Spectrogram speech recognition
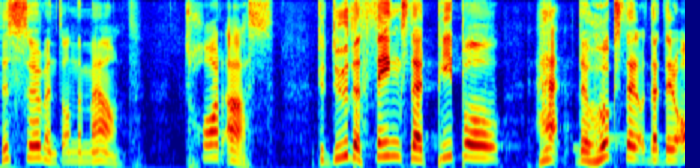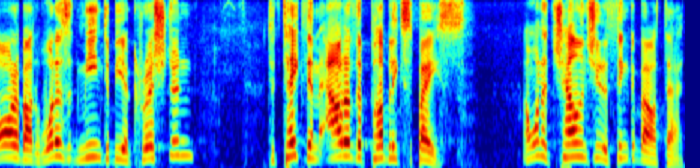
This servant on the mount taught us to do the things that people, ha- the hooks that, that there are about what does it mean to be a Christian, to take them out of the public space. I want to challenge you to think about that.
